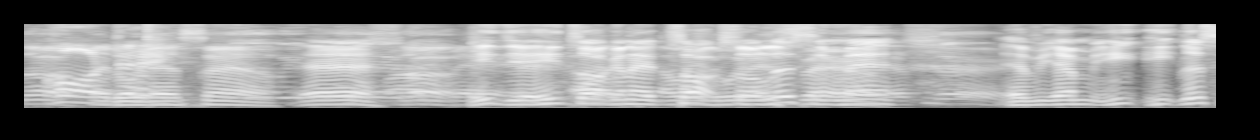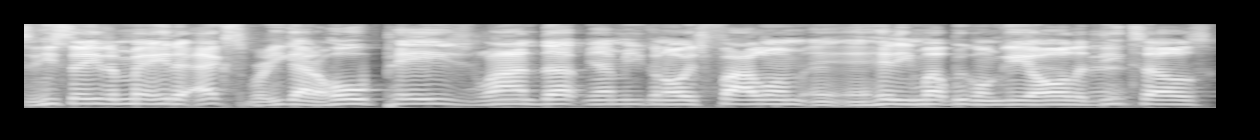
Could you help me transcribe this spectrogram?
all, I like the way that sound. yeah, he yeah, he talking I that talk. the way So that listen, sound. man. Yes, sir. If, I mean, he, he listen. He say he the man. He the expert. He got a whole page lined up. You know what I mean, you can always follow him and, and hit him up. We're gonna give you all the details.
